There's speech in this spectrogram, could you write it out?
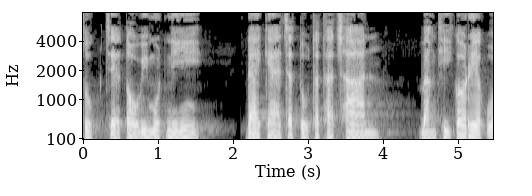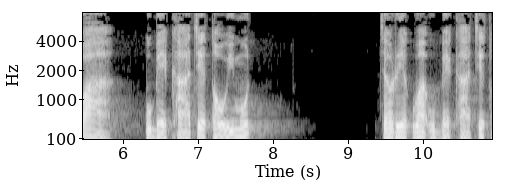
สุขเจโตวิมุตตินี้ ได้แก่จตุตถฌานบางทีก็เรียกว่า อุเบกขาเจโตวิมุตติจะเรียกว่าอุเบกขาเจโต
